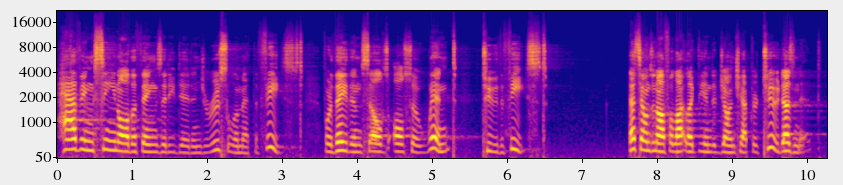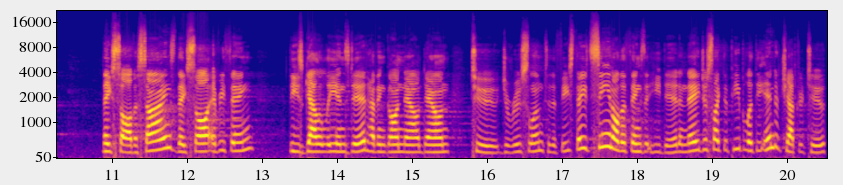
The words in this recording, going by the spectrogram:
having seen all the things that he did in Jerusalem at the feast, for they themselves also went to the feast. That sounds an awful lot like the end of John chapter 2, doesn't it? They saw the signs, they saw everything these Galileans did, having gone now down to Jerusalem to the feast. They'd seen all the things that he did, and they, just like the people at the end of chapter 2,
